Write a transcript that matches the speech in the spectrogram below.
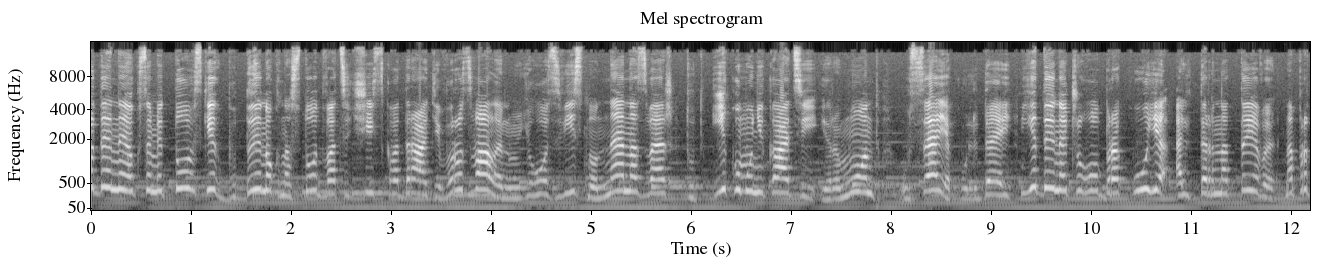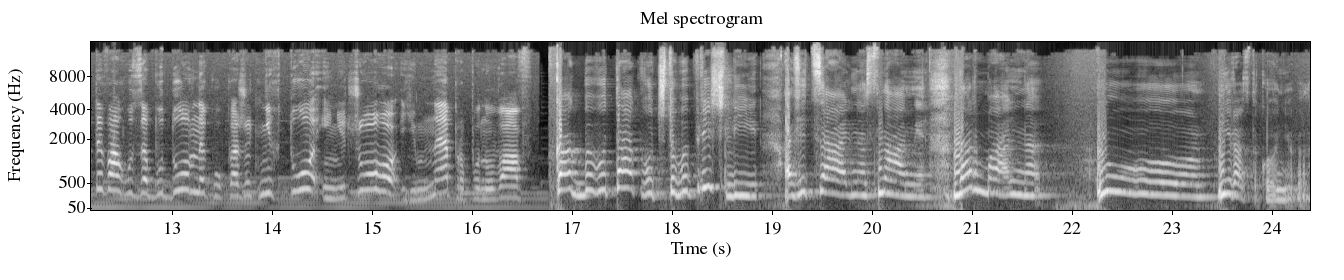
В родини Оксамітовських будинок на 126 квадратів. Розваленим його, звісно, не назвеш. Тут і комунікації, і ремонт, усе як у людей. Єдине, чого бракує альтернативи. На противагу забудовнику кажуть, ніхто і нічого їм не пропонував. Как бы вот так вот, чтобы пришли официально с нами, нормально. Ну, ни разу такого не было.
